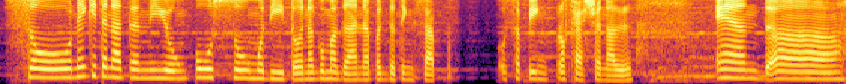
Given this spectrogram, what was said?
So, nakikita natin yung puso mo dito na gumagana pagdating sa usaping professional. And, uh,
